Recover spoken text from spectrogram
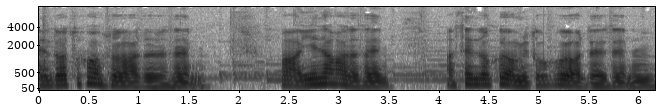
ー、ドアットクロスがあってですね、まあ、家の中でですね、まあ、先祖供養、水戸供養でですね、うん、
